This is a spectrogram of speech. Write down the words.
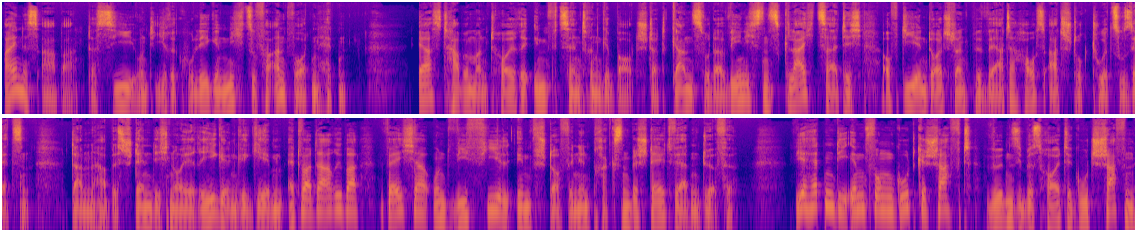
Eines aber, das sie und ihre Kollegin nicht zu verantworten hätten. Erst habe man teure Impfzentren gebaut, statt ganz oder wenigstens gleichzeitig auf die in Deutschland bewährte Hausarztstruktur zu setzen. Dann habe es ständig neue Regeln gegeben, etwa darüber, welcher und wie viel Impfstoff in den Praxen bestellt werden dürfe. Wir hätten die Impfungen gut geschafft, würden sie bis heute gut schaffen,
